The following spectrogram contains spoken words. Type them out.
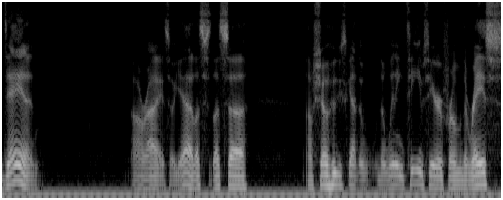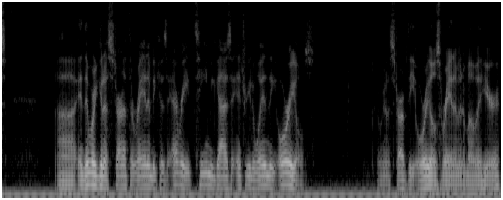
Dan. All right, so yeah, let's let's uh I'll show who's got the the winning teams here from the race. Uh, and then we're going to start at the random because every team you guys are entry to win the Orioles. So we're going to start up the Orioles random in a moment here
